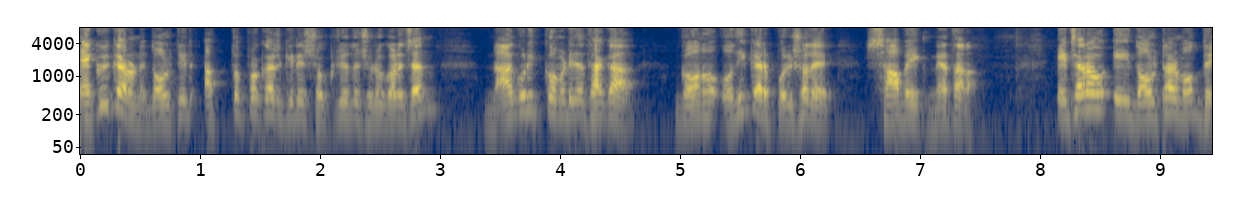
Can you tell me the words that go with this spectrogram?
একই কারণে দলটির আত্মপ্রকাশ ঘিরে সক্রিয়তা শুরু করেছেন নাগরিক কমিটিতে থাকা গণ অধিকার পরিষদের সাবেক নেতারা। এছাড়াও এই দলটার মধ্যে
